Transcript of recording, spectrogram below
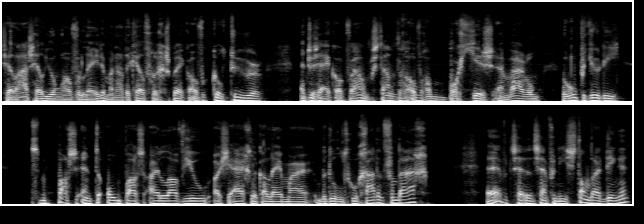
Is helaas heel jong overleden, maar dan had ik heel veel gesprekken over cultuur. En toen zei ik ook, waarom staan er toch overal bordjes en waarom roepen jullie te pas en te onpas I love you als je eigenlijk alleen maar bedoelt hoe gaat het vandaag? Hè, dat zijn, van die standaard dingen.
